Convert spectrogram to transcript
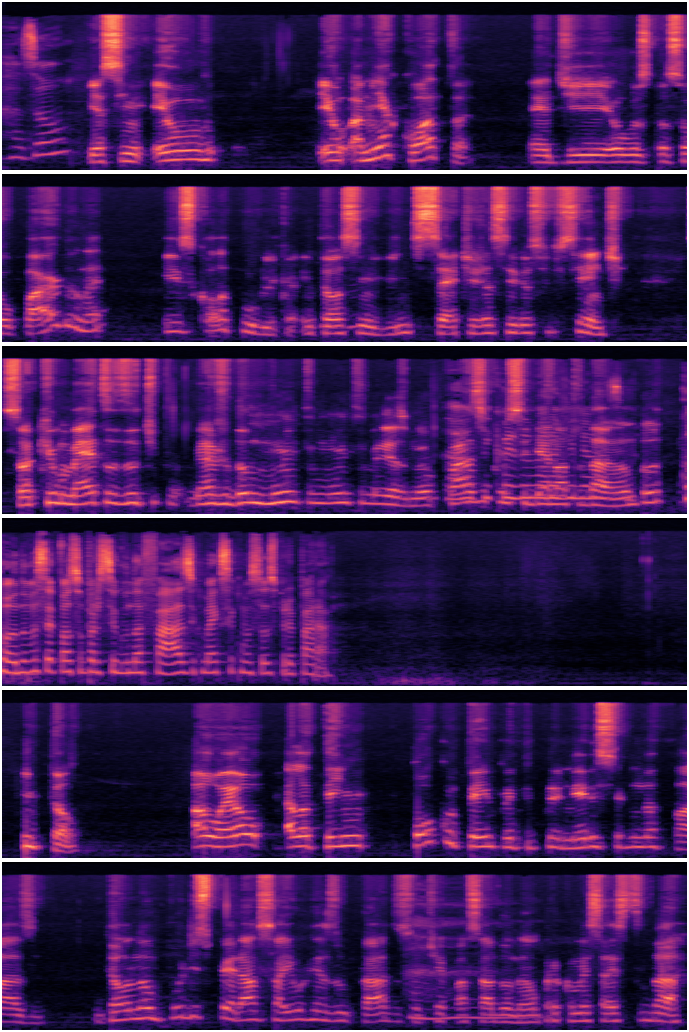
Arrasou. E assim, eu, eu a minha cota é de. Eu, eu sou pardo, né? E escola pública. Então, uhum. assim, 27 já seria o suficiente. Só que o método, tipo, me ajudou muito, muito mesmo. Eu quase consegui a nota da ampla. Quando você passou para a segunda fase, como é que você começou a se preparar? Então, a UEL, ela tem pouco tempo entre primeira e segunda fase. Então, eu não pude esperar sair o resultado, se eu tinha passado ou não, para começar a estudar.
